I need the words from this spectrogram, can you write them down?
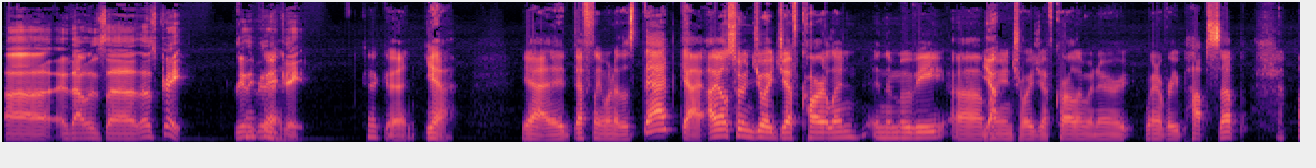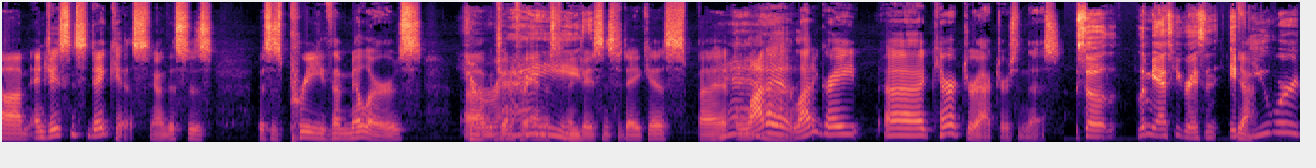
Uh and that was uh that was great. Really really good. great. good, good. Yeah. Yeah, definitely one of those. That guy. I also enjoy Jeff Garlin in the movie. Um, Yep. I enjoy Jeff Garlin whenever whenever he pops up. Um, and Jason Sudeikis. You know, this is this is pre The Millers uh, with Jennifer Aniston and Jason Sudeikis. But a lot of a lot of great uh, character actors in this. So let me ask you, Grayson, if Yeah. you were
